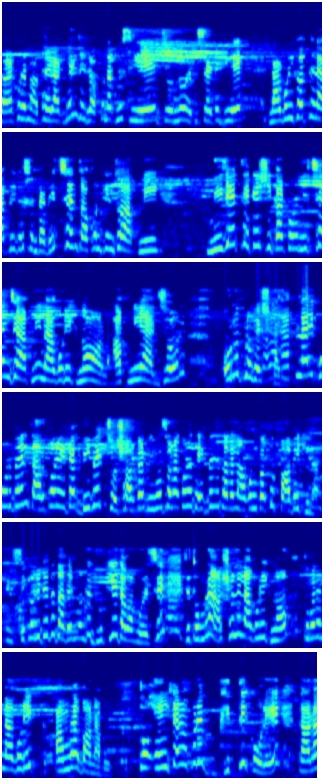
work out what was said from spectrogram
দয়া করে মাথায় রাখবেন যে যখন আপনি সিএ এর জন্য ওয়েবসাইটে গিয়ে নাগরিকত্বের অ্যাপ্লিকেশনটা দিচ্ছেন, তখন কিন্তু আপনি নিজের থেকে স্বীকার করে নিচ্ছেন যে আপনি নাগরিক নন। আপনি একজন অনুপ্রবেশকারী। অ্যাপ্লাই করবেন, তারপরে এটা বিবেচ্য, সরকার বিবেচনা করে দেখবেন যে তারা নাগরিকত্ব পাবে কিনা। সিকিউরিটি তো তাদের মধ্যে ঢুকিয়ে দেওয়া হয়েছে যে তোমরা আসলে নাগরিক নও, তোমাদের নাগরিক আমরা বানাবো। তো এইটার উপরে ভিত্তি করে তারা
